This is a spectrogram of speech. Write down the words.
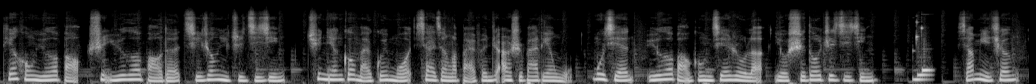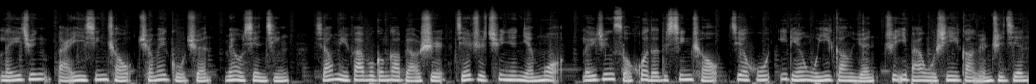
天弘余额宝是余额宝的其中一支基金，去年购买规模下降了百分之二十八点五。目前余额宝共接入了有十多支基金。小米称，雷军百亿薪酬全为股权，没有现金。小米发布公告表示，截止去年年末，雷军所获得的薪酬介乎一点五亿港元至一百五十亿港元之间，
